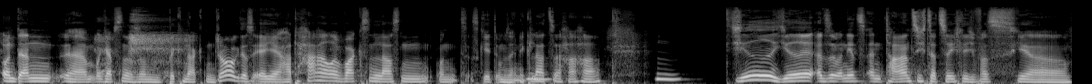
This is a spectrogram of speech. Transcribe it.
Und dann ähm, gab es noch so einen beknackten Joke, dass er ja hat Haare wachsen lassen und es geht um seine Glatze, mhm. haha. Mhm. Ja, ja, also und jetzt enttarnt sich tatsächlich, was hier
